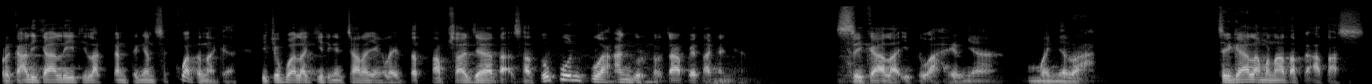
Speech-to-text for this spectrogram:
Berkali-kali dilakukan dengan sekuat tenaga. Dicoba lagi dengan cara yang lain. Tetap saja tak satu pun buah anggur tercapai tangannya. Serigala itu akhirnya menyerah. Serigala menatap ke atas,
